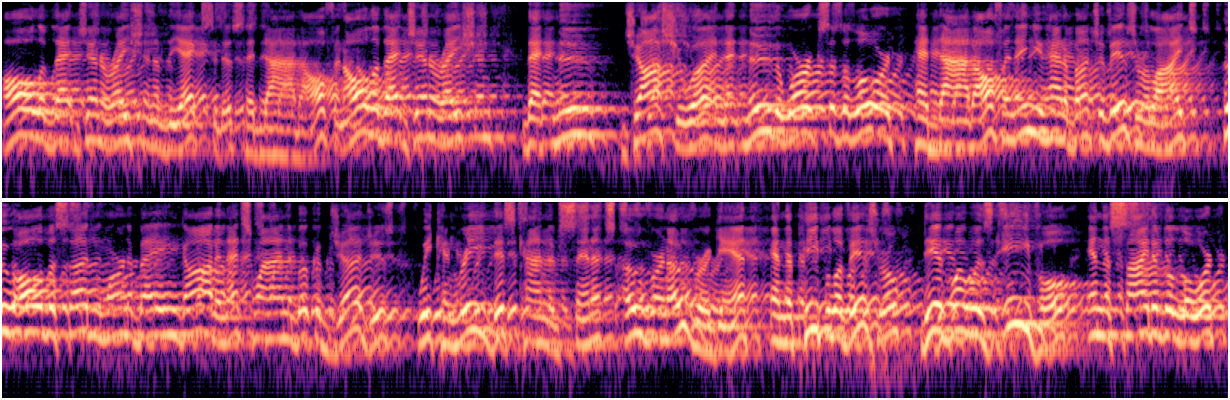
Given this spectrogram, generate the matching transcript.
all of that generation of the Exodus had died off, and all of that generation that knew Joshua and that knew the works of the Lord had died off, and then you had a bunch of Israelites who all of a sudden weren't obeying God. And that's why in the book of Judges we can read this kind of sentence over and over again. And the people of Israel did what was evil in the sight of the Lord,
